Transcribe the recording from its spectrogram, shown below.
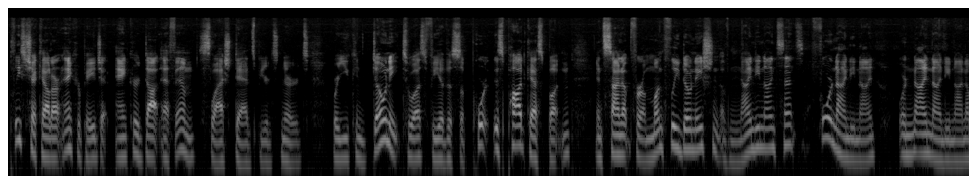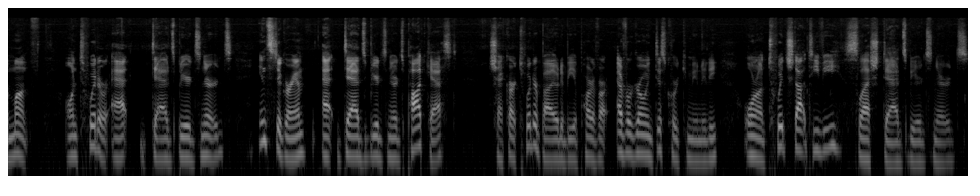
please check out our Anchor page at anchor.fm slash dadsbeardsnerds, where you can donate to us via the Support This Podcast button and sign up for a monthly donation of 99 cents, 4.99, or 9.99 a month. On Twitter at dadsbeardsnerds, Instagram at Dad's Beards Nerds Podcast. Check our Twitter bio to be a part of our ever growing Discord community or on twitch.tv slash dadsbeardsnerds.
